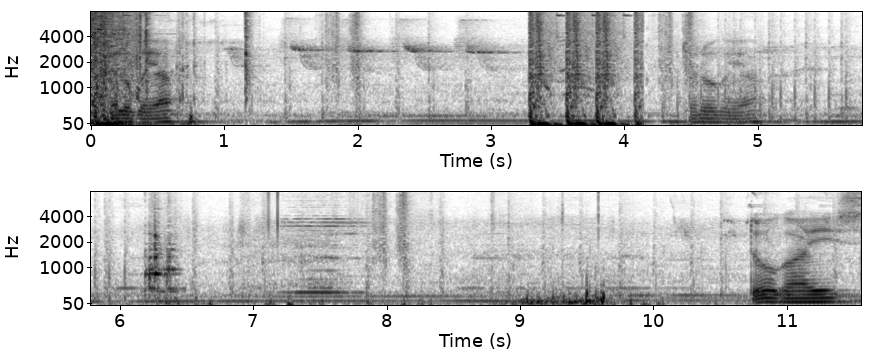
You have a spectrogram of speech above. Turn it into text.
चलो गया। चलो गया। तो गाइस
